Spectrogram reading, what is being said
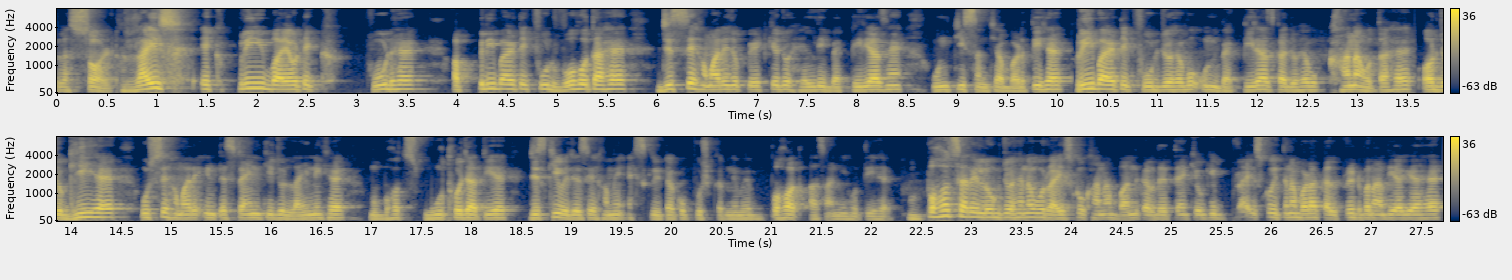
plus salt rice एक प्रीबायोटिक फ़ूड है। अब प्रीबायोटिक फ़ूड वो होता है जिससे हमारे जो पेट के जो हेल्दी बैक्टीरियाज हैं, उनकी संख्या बढ़ती है। प्रीबायोटिक फ़ूड जो है वो उन बैक्टीरियाज का जो है वो खाना होता है और जो घी है, उससे हमारे इंटेस्टाइन की जो लाइनिंग है, वो बहुत स्मूथ हो जाती है, जिसकी वजह से हमें एक्सक्रीटा को पुश करने में बहुत आसानी होती है। बहुत सारे लोग जो है ना वो राइस को खाना बंद कर देते हैं क्योंकि राइस को इतना बड़ा कल्प्रिट बना दिया गया है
